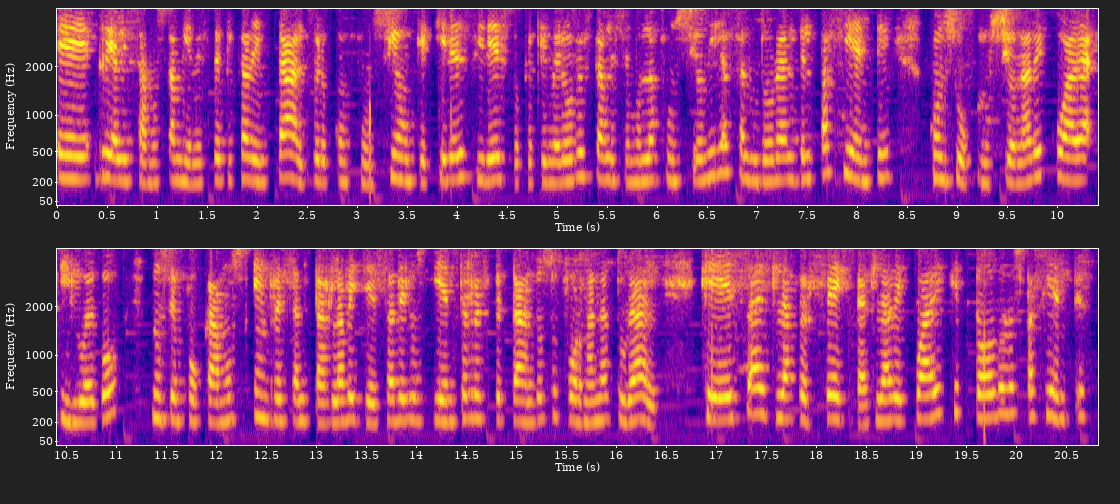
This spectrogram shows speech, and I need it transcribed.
Eh, realizamos también estética dental, pero con función. ¿Qué quiere decir esto? Que primero restablecemos la función y la salud oral del paciente con su oclusión adecuada y luego nos enfocamos en resaltar la belleza de los dientes respetando su forma natural, que esa es la perfecta, es la adecuada y que todos los pacientes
